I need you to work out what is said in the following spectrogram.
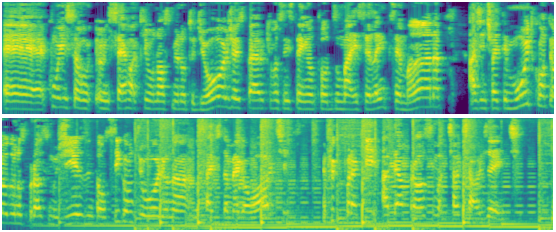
é, com isso eu, eu, encerro aqui o nosso minuto de hoje. Eu espero que vocês tenham todos uma excelente semana. A gente vai ter muito conteúdo nos próximos dias, então sigam de olho na, no site da Megawatt. Eu fico por aqui, até a próxima. Tchau, tchau, gente.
